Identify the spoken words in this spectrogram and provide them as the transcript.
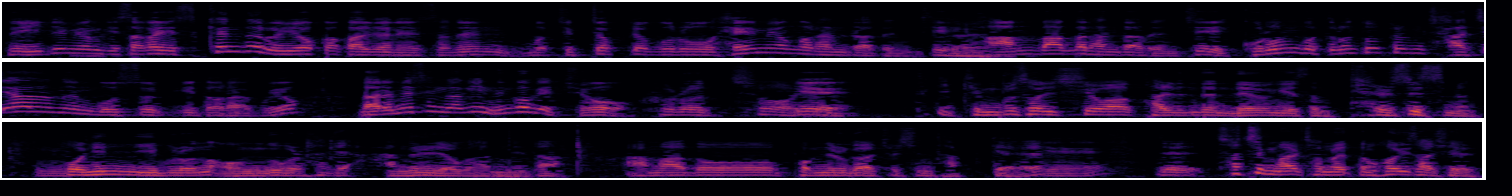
근데 이재명 지사가 이 스캔들 의혹과 관련해서는 뭐 직접적으로 해명을 한다든지 네. 반박을 한다든지 그런 것들은 또 좀 자제하는 모습이더라고요. 나름의 생각이 있는 거겠죠. 그렇죠. 예. 특히 김부선 씨와 관련된 내용에서는 될수 있으면 음. 본인 입으로는 언급을 하지 않으려고 합니다. 아마도 법률가 출신답게 예. 이제 차츰 말 참했던 허위 사실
